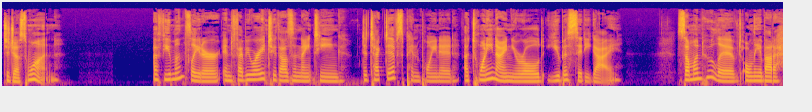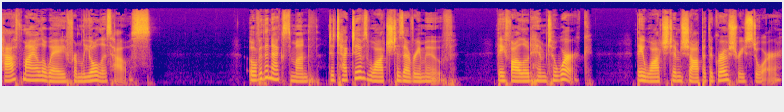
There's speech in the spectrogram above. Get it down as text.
to just one. A few months later, in February 2019, detectives pinpointed a 29 year old Yuba City guy, someone who lived only about a half mile away from Leola's house. Over the next month, detectives watched his every move. They followed him to work. They watched him shop at the grocery store.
